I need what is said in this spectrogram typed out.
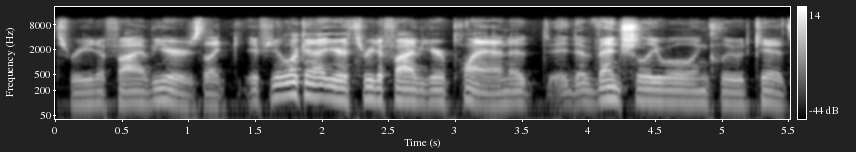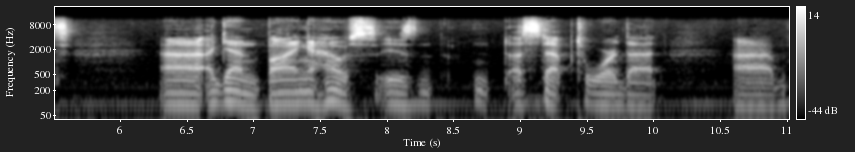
three to five years. Like if you're looking at your three to five year plan, it it eventually will include kids. Uh, again, buying a house is a step toward that, um,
